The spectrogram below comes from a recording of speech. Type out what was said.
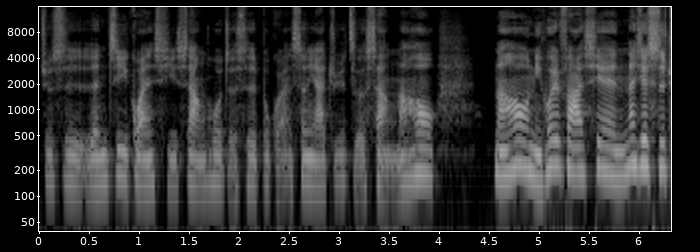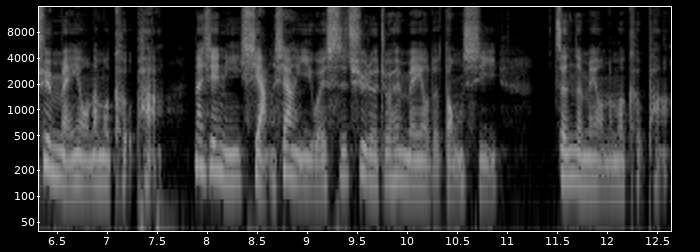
就是人际关系上，或者是不管生涯抉择上，然后，然后你会发现那些失去没有那么可怕，那些你想象以为失去了就会没有的东西，真的没有那么可怕。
